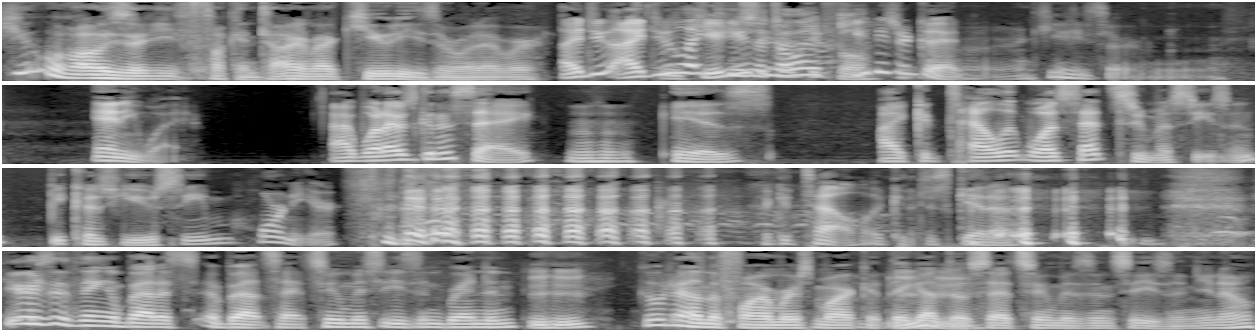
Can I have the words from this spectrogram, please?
You always are you fucking talking about cuties or whatever. I do. I do mm, like cuties cuties. are delightful. Cuties are good. Uh, cuties are. Anyway, I, what I was going to say Mhm. is, I could tell it was Satsuma season because you seem hornier. I could tell. I could just get a. Here's the thing about us about Satsuma season, Brendan. Mm-hmm. Go down the farmers market. They got Mm. those Satsumas in season. You know.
